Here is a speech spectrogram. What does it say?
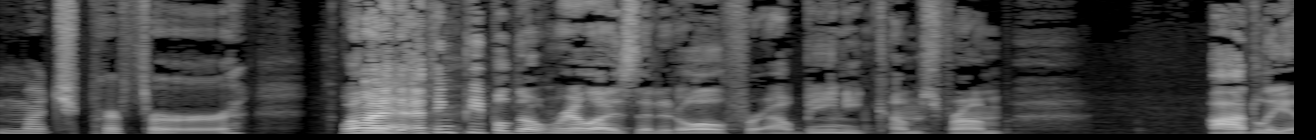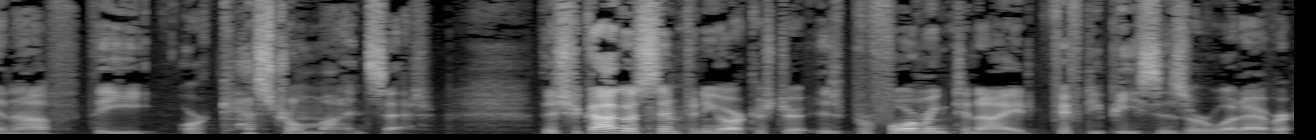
much prefer Well, I, I think people don't realize that it all for Albini comes from, oddly enough, the orchestral mindset. The Chicago Symphony Orchestra is performing tonight, 50 pieces or whatever.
